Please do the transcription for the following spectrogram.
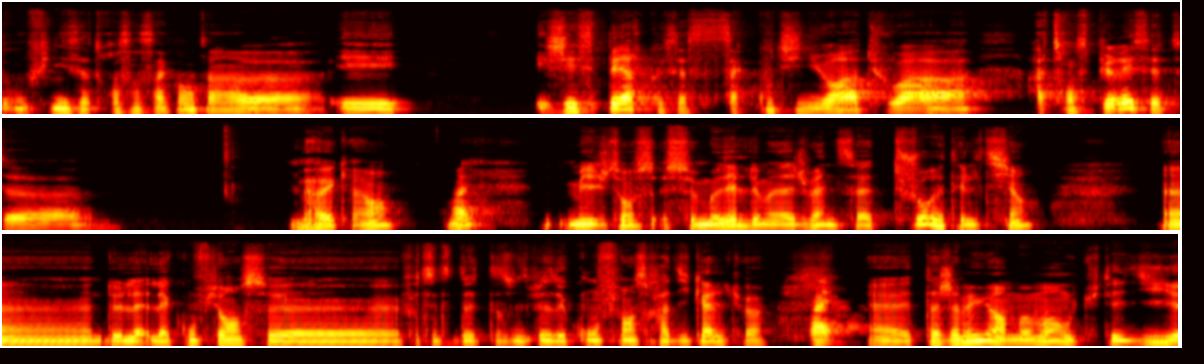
on, finisse à 350. Hein, euh, et, et j'espère que ça, ça, continuera, tu vois, à, à transpirer cette. Euh... Bah ouais, carrément. Ouais. Mais justement, ce modèle de management, ça a toujours été le tien. Euh, de la, la confiance, enfin, dans une espèce de confiance radicale, tu vois. Ouais. T'as jamais eu un moment où tu t'es dit,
